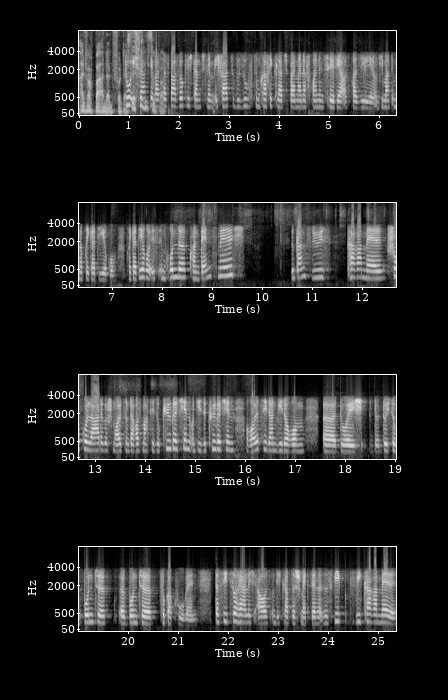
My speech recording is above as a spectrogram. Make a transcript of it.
einfach bei anderen futterst. Du, ich sag dir was, das war wirklich ganz schlimm. Ich war zu Besuch zum Kaffeeklatsch bei meiner Freundin Silvia aus Brasilien und die macht immer Brigadeiro. Brigadeiro ist im Grunde Kondensmilch, ganz süß, Karamell, Schokolade geschmolzen und daraus macht sie so Kügelchen und diese Kügelchen rollt sie dann wiederum äh, durch, durch so bunte, äh, bunte Zuckerkugeln. Das sieht so herrlich aus und ich glaube, das schmeckt sehr. Es ist wie, wie Karamell.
